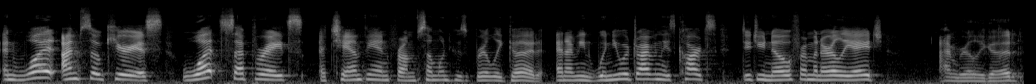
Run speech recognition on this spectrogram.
And what I'm so curious, what separates a champion from someone who's really good? And I mean, when you were driving these karts, did you know from an early age, I'm really good,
